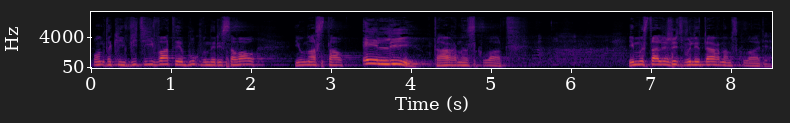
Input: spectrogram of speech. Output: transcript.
Он такие витиеватые буквы нарисовал. И у нас стал элитарный склад. И мы стали жить в элитарном складе.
